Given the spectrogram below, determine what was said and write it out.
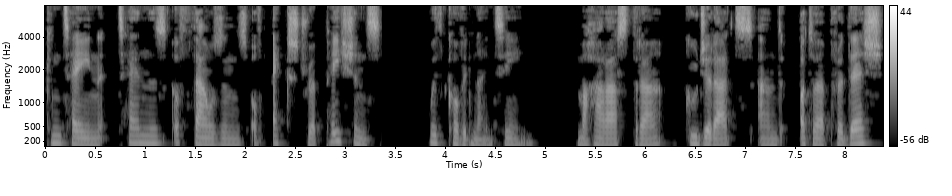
contain tens of thousands of extra patients with COVID 19. Maharashtra, Gujarat, and Uttar Pradesh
